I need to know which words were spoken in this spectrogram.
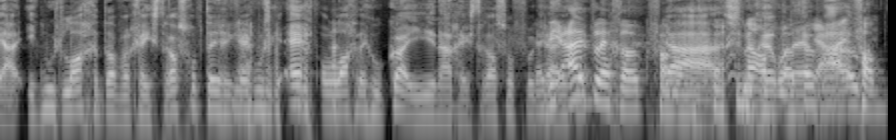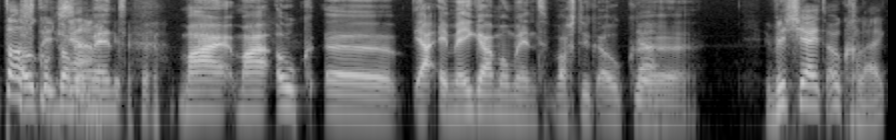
Ja, ik moest lachen dat we geen strafschop tegen kregen. Moest ik echt om lachen. Hoe kan je hier nou geen strafschop voor Ja, die krijgen? uitleg ook van Ja, hem. het sloeg helemaal afloop. nergens. Ja, Maar ook- fantastisch. ook op dat Ja. moment. Maar, maar ook, eh ja, een mega moment was natuurlijk ook... Ja. eh, Wist jij het ook gelijk?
